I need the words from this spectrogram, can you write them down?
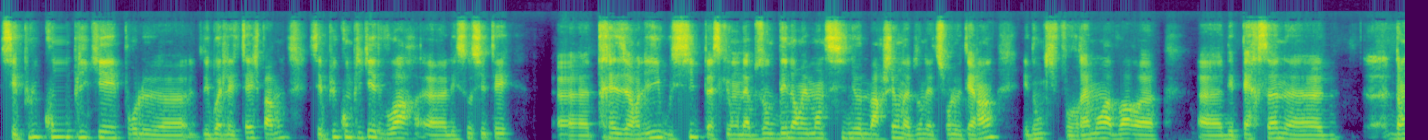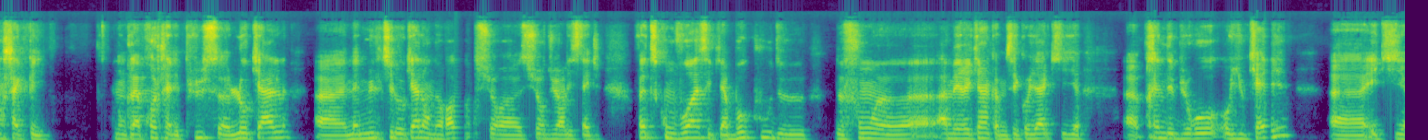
C'est plus compliqué pour le des boîtes late stage, pardon. C'est plus compliqué de voir les sociétés très early ou seed parce qu'on a besoin d'énormément de signaux de marché, on a besoin d'être sur le terrain et donc il faut vraiment avoir des personnes dans chaque pays. Donc l'approche elle est plus locale, euh, même multilocale en Europe sur sur du early stage. En fait, ce qu'on voit, c'est qu'il y a beaucoup de de fonds euh, américains comme Sequoia qui euh, prennent des bureaux au UK euh, et qui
